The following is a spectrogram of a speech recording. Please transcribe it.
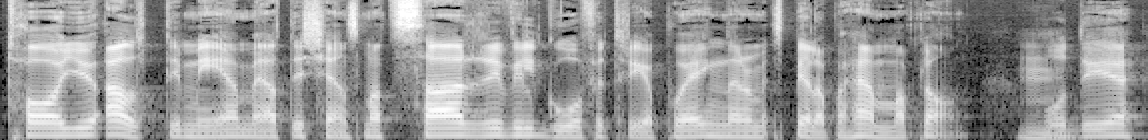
tar ju alltid med mig att det känns som att Sarri vill gå för tre poäng när de spelar på hemmaplan. Och det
